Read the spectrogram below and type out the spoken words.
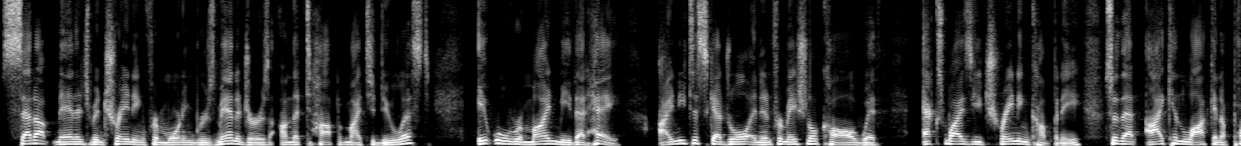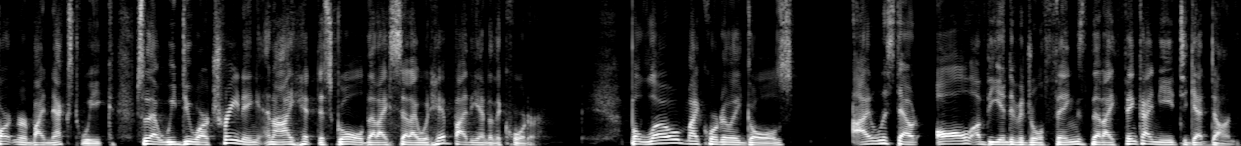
set up management training for Morning Brews managers on the top of my to do list, it will remind me that, hey, I need to schedule an informational call with XYZ training company so that I can lock in a partner by next week so that we do our training and I hit this goal that I said I would hit by the end of the quarter. Below my quarterly goals, I list out all of the individual things that I think I need to get done.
